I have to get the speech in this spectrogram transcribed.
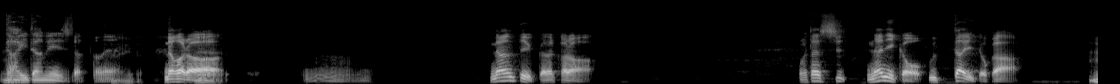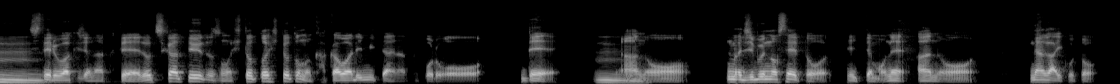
うん、大ダメージだったね。はいだからえ、うん、なんていうか、だから、私、何かを売ったりとかうん、してるわけじゃなくて、どっちかっていうと、その人と人との関わりみたいなところで、うん、あの、まあ、自分の生徒って言ってもね、あの、長いこと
